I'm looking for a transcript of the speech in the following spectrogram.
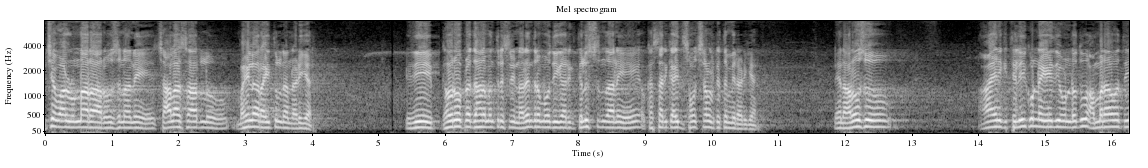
ఇచ్చేవాళ్ళు ఉన్నారా ఆ రోజునని చాలాసార్లు మహిళా రైతులు నన్ను అడిగారు. ఇది గౌరవ ప్రధానమంత్రి శ్రీ నరేంద్ర మోదీ గారికి తెలుస్తుందా అని ఒకసారికి ఐదు సంవత్సరాల క్రితం మీరు అడిగారు. నేను ఆ రోజు ఆయనకి తెలియకుండా ఏది ఉండదు అమరావతి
